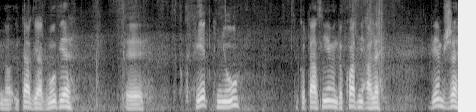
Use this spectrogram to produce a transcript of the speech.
No i tak jak mówię, y, w kwietniu, tylko teraz nie wiem dokładnie, ale wiem, że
